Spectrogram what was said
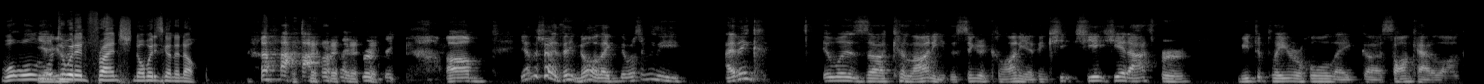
We'll, we'll, Yeah, we'll do it in French. Nobody's gonna know. Alright, perfect. Um, yeah, I'm just trying to think. No, like there wasn't really. I think it was uh, Kalani, the singer Kalani. I think she she she had asked for me to play her whole like uh, song catalog.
